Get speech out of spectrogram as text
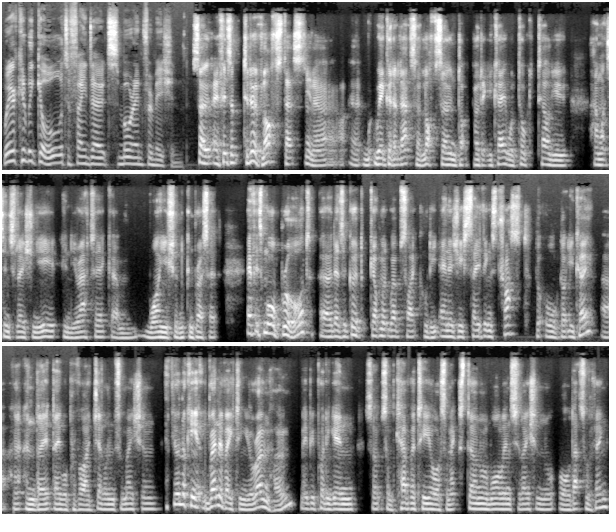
where can we go to find out more information? So if it's a, to do with lofts, that's you know uh, we're good at that. So loftzone.co.uk will talk, tell you how much insulation you need in your attic, um, why you shouldn't compress it. If it's more broad, uh, there's a good government website called the Energy Savings Trust.org.uk, uh, and they, they will provide general information. If you're looking at renovating your own home, maybe putting in some, some cavity or some external wall insulation or, or that sort of thing,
